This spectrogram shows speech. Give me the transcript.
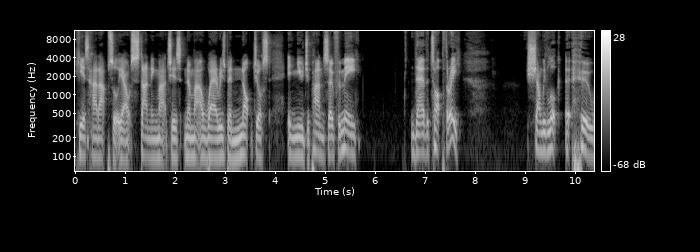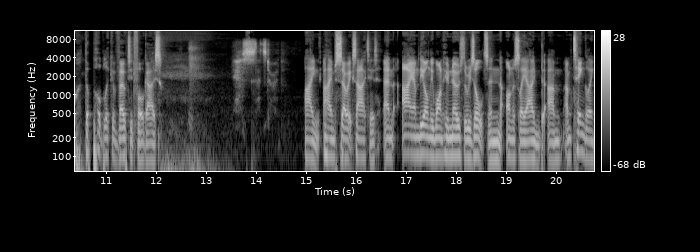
he has had absolutely outstanding matches no matter where he's been, not just in New Japan. So for me, they're the top three. Shall we look at who the public have voted for, guys? Yes, let's do it. I'm I'm so excited, and I am the only one who knows the results. And honestly, I I'm I'm tingling.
